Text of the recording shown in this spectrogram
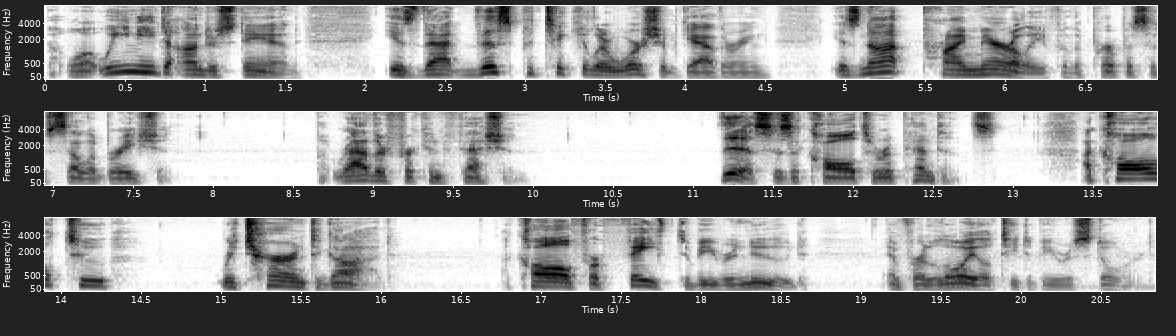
But what we need to understand is that this particular worship gathering is not primarily for the purpose of celebration, but rather for confession. This is a call to repentance, a call to return to God, a call for faith to be renewed and for loyalty to be restored.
